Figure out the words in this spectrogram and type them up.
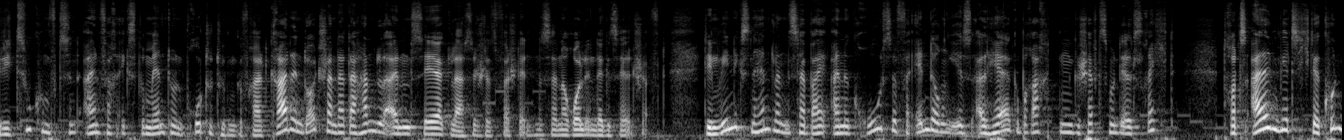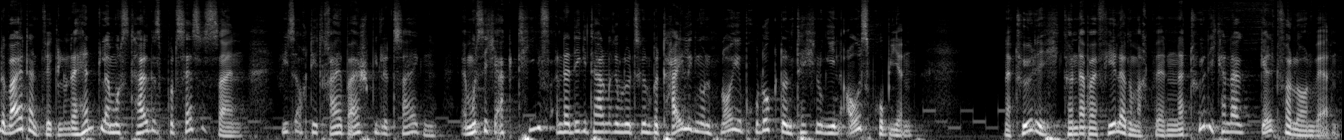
Für die Zukunft sind einfach Experimente und Prototypen gefragt. Gerade in Deutschland hat der Handel ein sehr klassisches Verständnis seiner Rolle in der Gesellschaft. Den wenigsten Händlern ist dabei eine große Veränderung ihres allhergebrachten Geschäftsmodells recht. Trotz allem wird sich der Kunde weiterentwickeln und der Händler muss Teil des Prozesses sein, wie es auch die drei Beispiele zeigen. Er muss sich aktiv an der digitalen Revolution beteiligen und neue Produkte und Technologien ausprobieren. Natürlich können dabei Fehler gemacht werden, natürlich kann da Geld verloren werden.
